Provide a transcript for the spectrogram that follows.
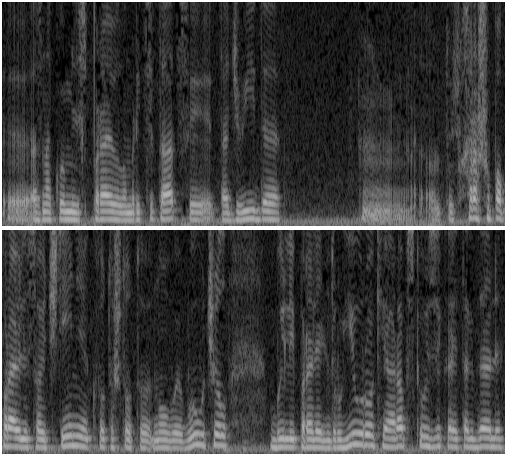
э, ознакомились с правилом рецитации, таджвида, то есть хорошо поправили свое чтение, кто-то что-то новое выучил, были параллельно другие уроки арабского языка и так далее.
